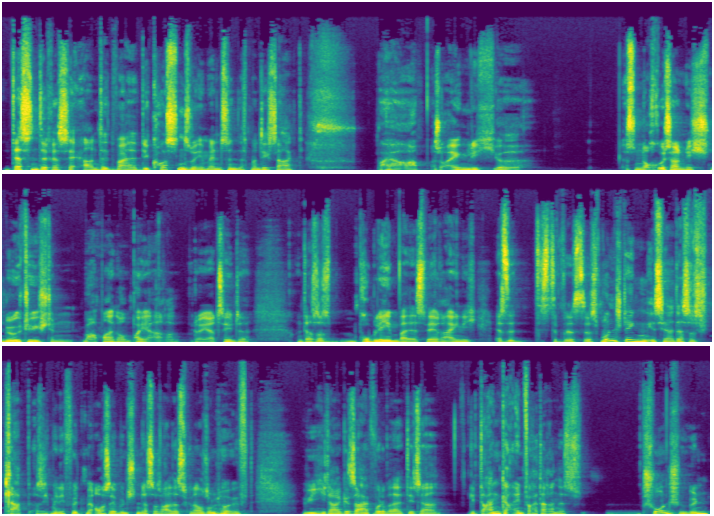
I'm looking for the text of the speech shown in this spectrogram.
Desinteresse erntet, weil die Kosten so immens sind, dass man sich sagt, naja, also eigentlich, äh, also noch ist er nicht nötig, dann machen wir noch ein paar Jahre oder Jahrzehnte. Und das ist ein Problem, weil es wäre eigentlich, also das, das, das, Wunschdenken ist ja, dass es klappt. Also ich meine, ich würde mir auch sehr wünschen, dass das alles genauso läuft, wie da gesagt wurde, weil dieser Gedanke einfach daran ist schon schön.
